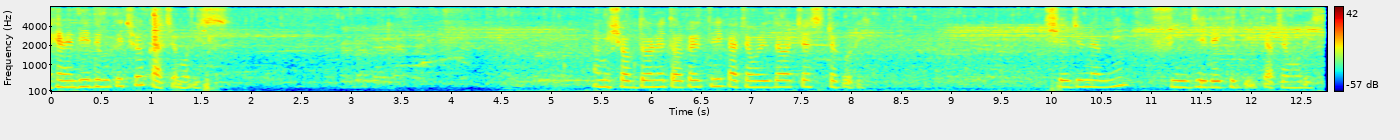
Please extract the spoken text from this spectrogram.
এখানে দিয়ে দেবো কিছু কাঁচামরিচ। আমি সব ধরনের তরকারিতেই কাঁচামরিচ দেওয়ার চেষ্টা করি। সেজন্য আমি ফ্রিজে রেখে দিই কাঁচামরিচ।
